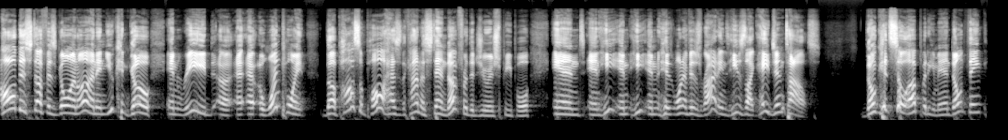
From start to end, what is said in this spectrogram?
all this stuff is going on. And you can go and read uh, at, at one point, the apostle paul has to kind of stand up for the jewish people and and he and he in his one of his writings he's like hey gentiles don't get so uppity man don't think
